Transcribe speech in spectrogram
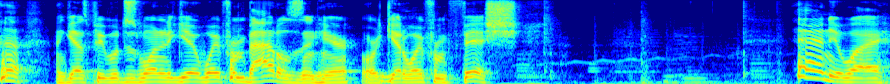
I guess people just wanted to get away from battles in here or get away from fish. Anyway,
